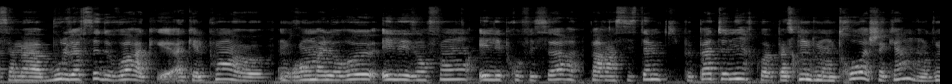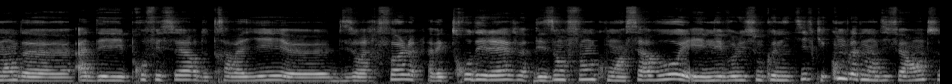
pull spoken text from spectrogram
Ça m'a bouleversée de voir à, quel point euh, on rend malheureux et les enfants et les professeurs par un système qui peut pas tenir quoi. Parce qu'on demande trop à chacun, on demande euh, à des professeurs de travailler euh, des horaires folles avec trop d'élèves, des enfants qui ont un cerveau et une évolution cognitive qui est complètement différente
